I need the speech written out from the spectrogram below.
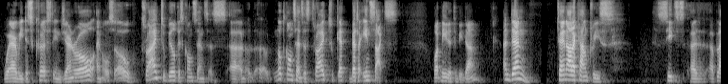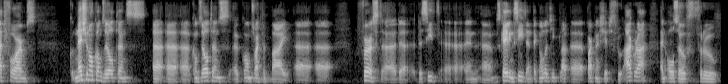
where we discussed in general and also tried to build this consensus, uh, not consensus, tried to get better insights, what needed to be done. And then 10 other countries, seats, uh, uh, platforms, national consultants, Uh, uh, uh, consultants contracted by first the, the seed and um, scaling seed and technology partnerships through AGRA and also through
